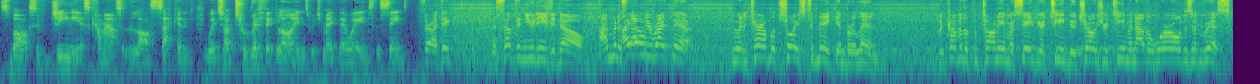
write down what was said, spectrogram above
sparks of genius come out at the last second, which are terrific lines which make their way into the scenes. Sir, I think there's something you need to know. I'm going to stop you right there. You had a terrible choice to make in Berlin. Recover the plutonium or save your team. You chose your team, and now the world is at risk.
